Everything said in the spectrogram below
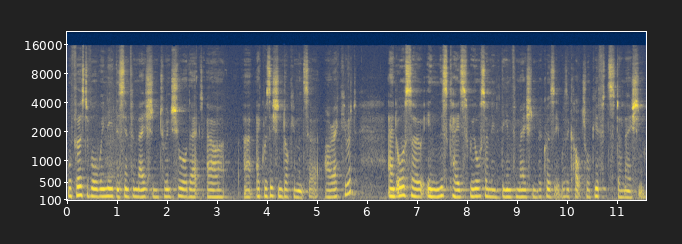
Well, first of all, we need this information to ensure that our uh, acquisition documents are, are accurate. And also, in this case, we also needed the information because it was a cultural gifts donation.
